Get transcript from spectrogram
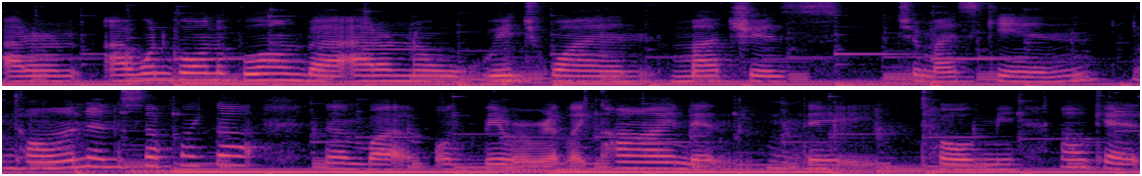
I don't I want to go on a blonde but I don't know which one matches to my skin Mhm. tone and stuff like that and but they were really kind and Mhm. they told me okay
